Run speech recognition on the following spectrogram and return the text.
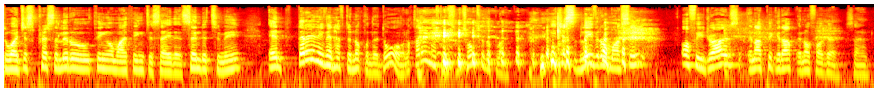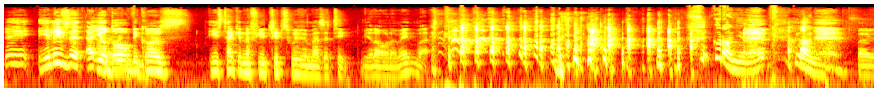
do I just press a little thing on my thing to say that send it to me? And they don't even have to knock on the door. Like I don't have to talk to the bloke. He just leave it on my seat. Off he drives, and I pick it up, and off I go. So He, he leaves it at your door because he's taken a few chips with him as a tip. You know what I mean? But good on you, mate. Good on you. so,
